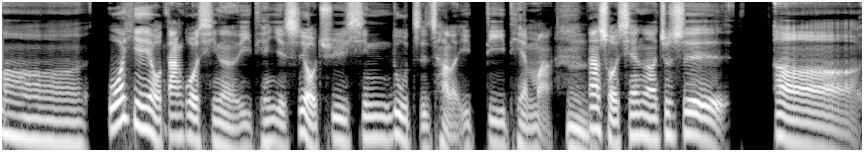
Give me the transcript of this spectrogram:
嗯，我也有当过新人的一天，也是有去新入职场的一第一天嘛，嗯，那首先呢，就是呃，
